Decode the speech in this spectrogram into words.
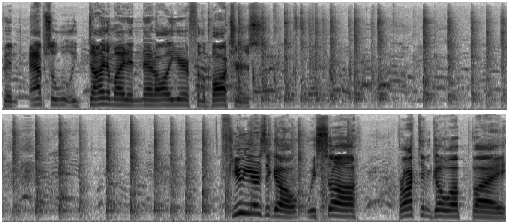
Been absolutely dynamite in net all year for the Boxers. A few years ago, we saw Brockton go up by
